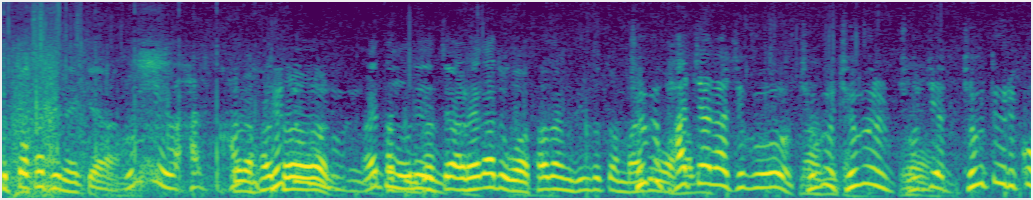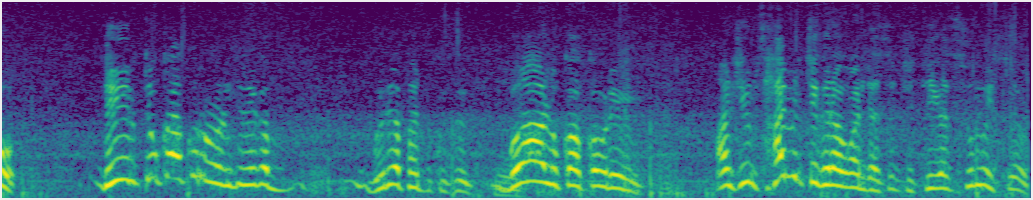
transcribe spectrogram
그 똑같이. 그렇게 하- 그래, 하- 하여튼, 하여튼 우리 잘 해가지고 사장님도 좀 많이 저거 봤잖아 저거. 저거 맞아. 저걸 조지야 저것도 그랬고 내일 또 깎으러 오는데 내가 머리 아파 죽고 그 뭐하러 깎아 그래. 아니 지금 3일째 그러고 앉았어. 저 뒤에 가서 숨어 있어.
